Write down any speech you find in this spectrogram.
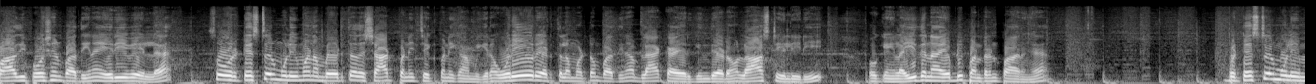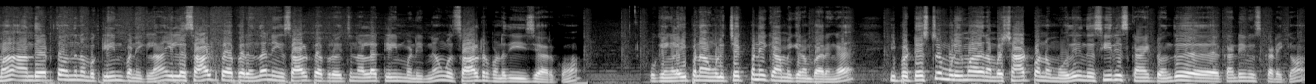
பாதி போர்ஷன் பார்த்தீங்கன்னா எரியவே இல்லை. ஸோ ஒரு டெஸ்டர் மூலிமா நம்ம எடுத்து அதை ஷார்ட் பண்ணி செக் பண்ணி காமிக்கிறேன். ஒரே ஒரு இடத்துல மட்டும் பார்த்தீங்கன்னா பிளாக் ஆகிருக்கு இந்த இடம் லாஸ்ட் எல்இடி ஓகேங்களா இதை நான் எப்படி பண்ணுறேன்னு பாருங்கள் இப்போ டெஸ்டர் மூலிமா அந்த இடத்த வந்து நம்ம க்ளீன் பண்ணிக்கலாம். இல்லை சால்ட் பேப்பர் இருந்தால் நீங்கள் சால்ட் பேப்பர் வச்சு நல்லா க்ளீன் பண்ணிட்டீங்கன்னா உங்களுக்கு சால்ட்ரு பண்ணுறது ஈஸியாக இருக்கும். ஓகேங்களா? இப்போ நான் உங்களுக்கு செக் பண்ணி காமிக்கிறேன் பாருங்கள் இப்போ டெஸ்ட்டு மூலிமா அதை நம்ம ஷார்ட் பண்ணும்போது இந்த சீரியஸ் கனெக்ட் வந்து கண்டினியூஸ் கிடைக்கும்.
